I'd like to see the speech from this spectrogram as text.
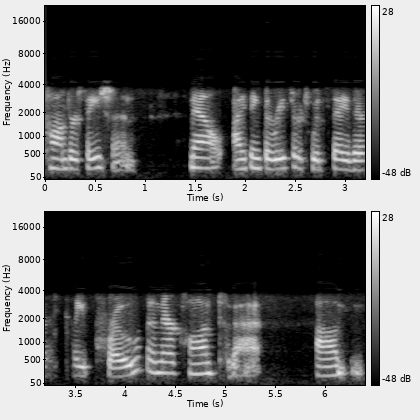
conversation. Now, I think the research would say there's pros and there are cons to that. Um,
